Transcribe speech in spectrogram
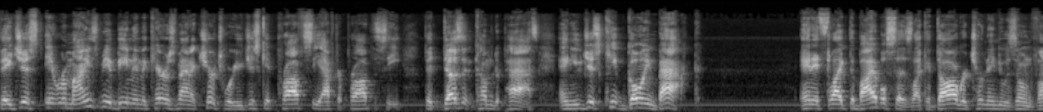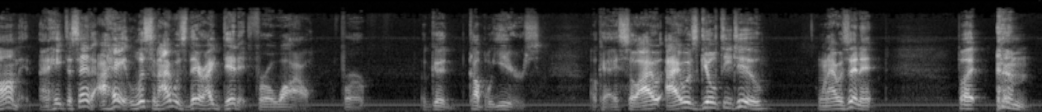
they just, it reminds me of being in the charismatic church where you just get prophecy after prophecy that doesn't come to pass, and you just keep going back and it's like the Bible says, like a dog returning to his own vomit. I hate to say that. I hate, listen, I was there. I did it for a while, for a good couple years. Okay, so I, I was guilty too when I was in it. But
